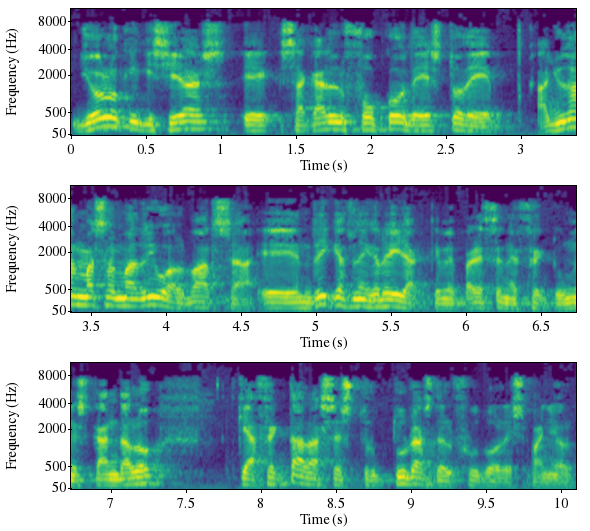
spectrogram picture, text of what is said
Yo lo que quisiera es eh, sacar el foco de esto de ¿ayudan más al Madrid o al Barça? Eh, Enríquez Negreira, que me parece en efecto un escándalo que afecta a las estructuras del fútbol español.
